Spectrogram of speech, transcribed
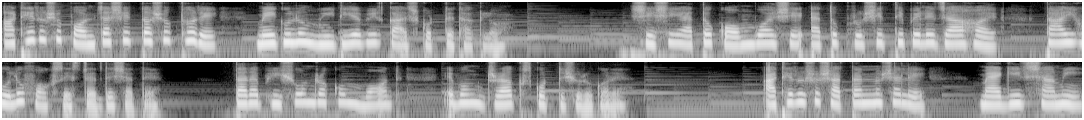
আঠেরোশো পঞ্চাশের দশক ধরে মেয়েগুলো মিডিয়ামের কাজ করতে থাকল। শেষে এত কম বয়সে এত প্রসিদ্ধি পেলে যা হয় তাই হলো ফক্স সিস্টারদের সাথে। তারা ভীষণ রকম মদ এবং ড্রাগস করতে শুরু করে। আঠেরোশো সাতান্ন সালে ম্যাগির স্বামী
